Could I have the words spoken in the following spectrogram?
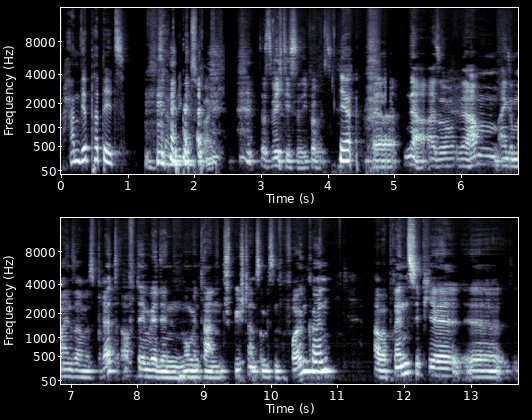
Haben wir Pöppels? Das ist ja die große Frage. Das Wichtigste, die Pöppels. Ja. Äh, ja, also wir haben ein gemeinsames Brett, auf dem wir den momentanen Spielstand so ein bisschen verfolgen können. Aber prinzipiell äh,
